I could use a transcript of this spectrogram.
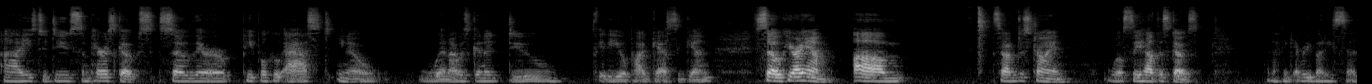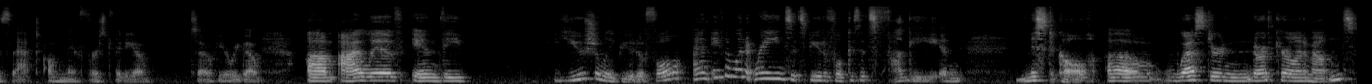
I used to do some periscopes. So there are people who asked, you know, when I was going to do video podcasts again. So here I am. Um, so I'm just trying. We'll see how this goes. I think everybody says that on their first video. So here we go. Um, I live in the usually beautiful, and even when it rains, it's beautiful because it's foggy and mystical. Uh, Western North Carolina mountains.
